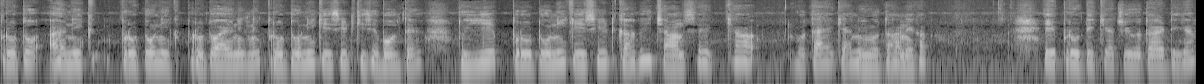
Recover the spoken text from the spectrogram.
proto ionic protonic proto ionic नहीं प्रोटोनिक एसिड किसे बोलते हैं? तो ये प्रोटोनिक एसिड का भी चांस है, क्या होता है, क्या नहीं होता आने का। क्या चीज़ होता है, ठीक है?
